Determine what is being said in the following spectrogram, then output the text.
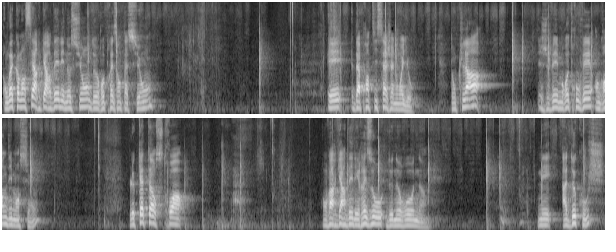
on va commencer à regarder les notions de représentation et d'apprentissage à noyau. Donc là, je vais me retrouver en grande dimension. Le 14.3, on va regarder les réseaux de neurones, mais à deux couches.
